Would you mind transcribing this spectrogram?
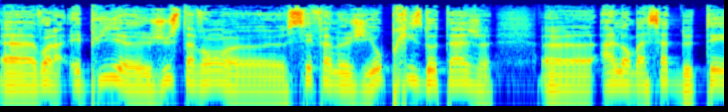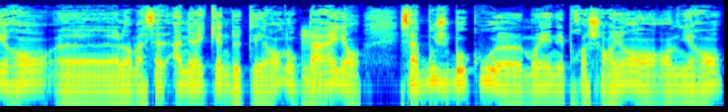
Euh, voilà. Et puis euh, juste avant euh, ces fameux JO, prise d'otage euh, à l'ambassade de Téhéran, euh, à l'ambassade américaine de Téhéran. Donc Mm. pareil, en, ça bouge beaucoup euh, Moyen et Proche-Orient. En, en Iran,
